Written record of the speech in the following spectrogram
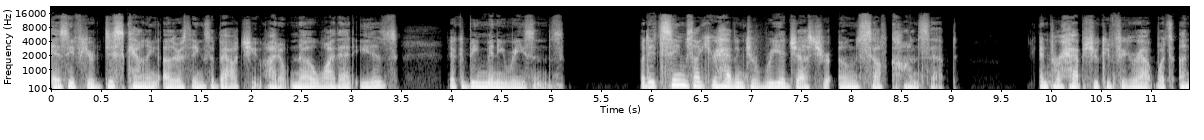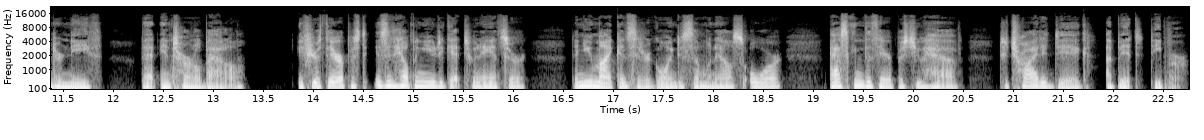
as if you're discounting other things about you. I don't know why that is. There could be many reasons. But it seems like you're having to readjust your own self concept. And perhaps you can figure out what's underneath that internal battle. If your therapist isn't helping you to get to an answer, then you might consider going to someone else or asking the therapist you have to try to dig a bit deeper.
